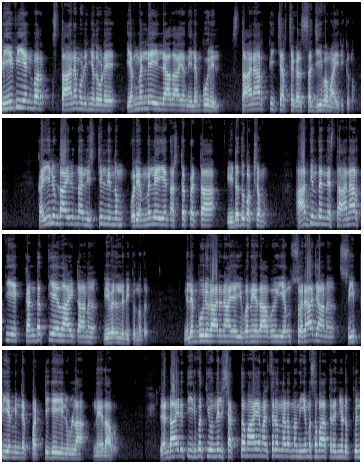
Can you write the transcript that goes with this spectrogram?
പി വി എൻവർ സ്ഥാനമൊഴിഞ്ഞതോടെ എം എൽ എ ഇല്ലാതായ നിലമ്പൂരിൽ സ്ഥാനാർത്ഥി ചർച്ചകൾ സജീവമായിരിക്കുന്നു. കയ്യിലുണ്ടായിരുന്ന ലിസ്റ്റിൽ നിന്നും ഒരു എം എൽ എയെ നഷ്ടപ്പെട്ട ഇടതുപക്ഷം ആദ്യം തന്നെ സ്ഥാനാർത്ഥിയെ കണ്ടെത്തിയതായിട്ടാണ് വിവരം ലഭിക്കുന്നത്. നിലമ്പൂരുകാരനായ യുവനേതാവ് എം സ്വരാജാണ് സി പി എമ്മിന്റെ പട്ടികയിലുള്ള നേതാവ്. രണ്ടായിരത്തി ഇരുപത്തിയൊന്നിൽ ശക്തമായ മത്സരം നടന്ന നിയമസഭാ തെരഞ്ഞെടുപ്പിൽ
